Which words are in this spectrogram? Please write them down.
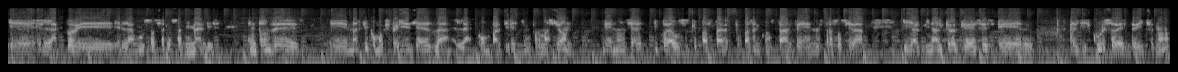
eh, el acto de el abuso hacia los animales. Entonces, eh, más que como experiencia es la, la compartir esta información denunciar este tipo de abusos que, pasan, que pasan constante en nuestra sociedad. Y al final creo que ese es el, el discurso de este dicho, ¿no?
